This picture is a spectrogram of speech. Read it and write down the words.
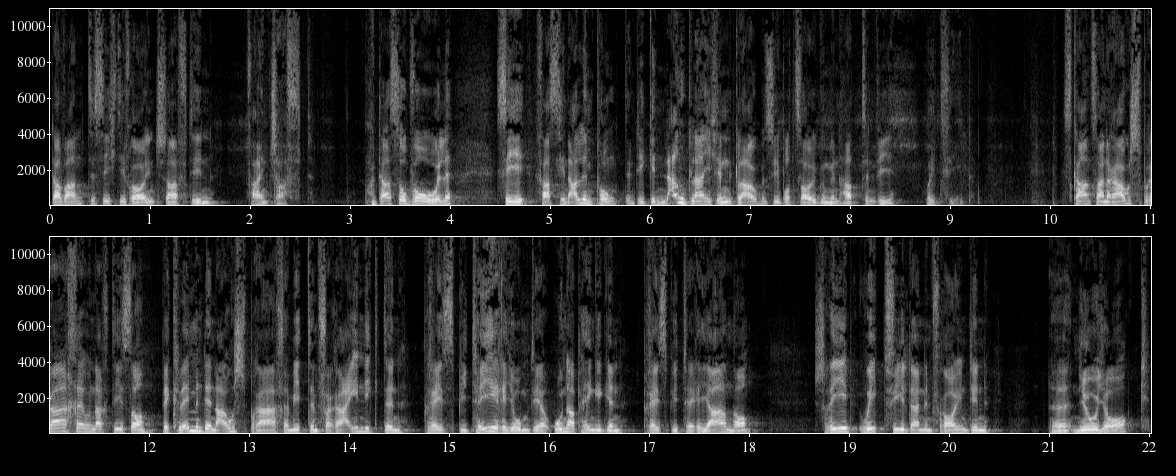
da wandte sich die Freundschaft in Feindschaft. Und das, obwohl sie fast in allen Punkten die genau gleichen Glaubensüberzeugungen hatten wie Whitfield. Es kam zu einer Aussprache und nach dieser beklemmenden Aussprache mit dem Vereinigten Presbyterium der unabhängigen Presbyterianer schrieb Whitfield einem Freund in äh, New York,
